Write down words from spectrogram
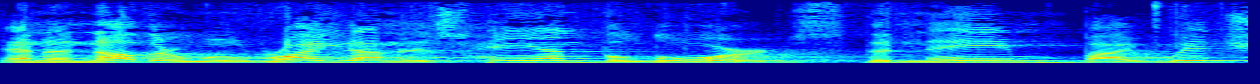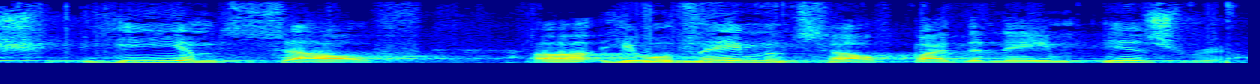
and another will write on his hand the Lord's, the name by which he himself, uh, he will name himself by the name Israel.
